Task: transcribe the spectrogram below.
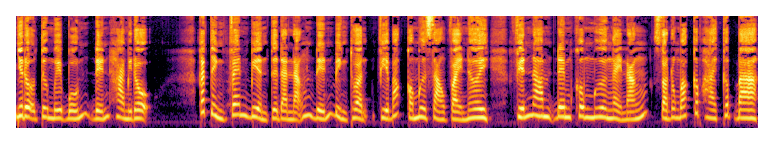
nhiệt độ từ 14 đến 20 độ. Các tỉnh ven biển từ Đà Nẵng đến Bình Thuận, phía Bắc có mưa rào vài nơi, phía Nam đêm không mưa ngày nắng, gió Đông Bắc cấp 2, cấp 3,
